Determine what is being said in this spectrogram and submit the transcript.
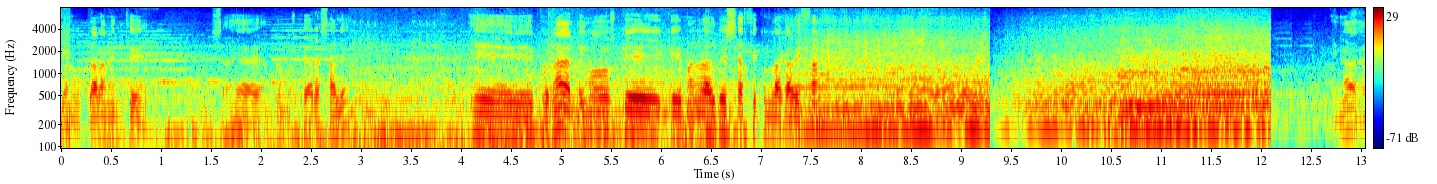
bueno, claramente eh, vemos que ahora sale. Eh, pues nada, vemos que, Manuel Alves se hace con la cabeza. Y, nada,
